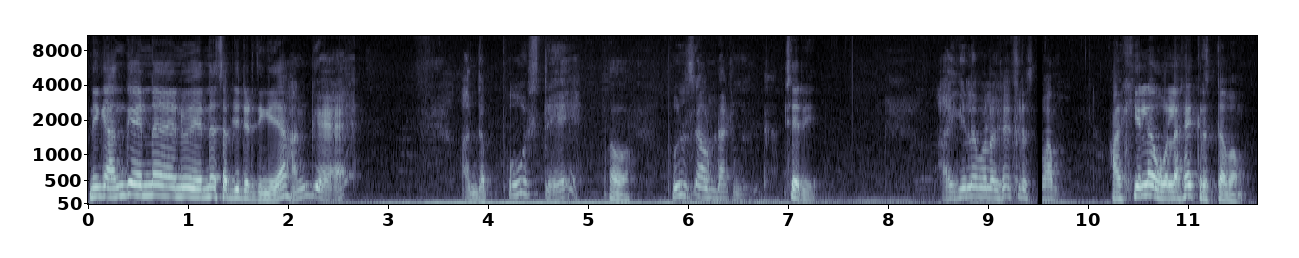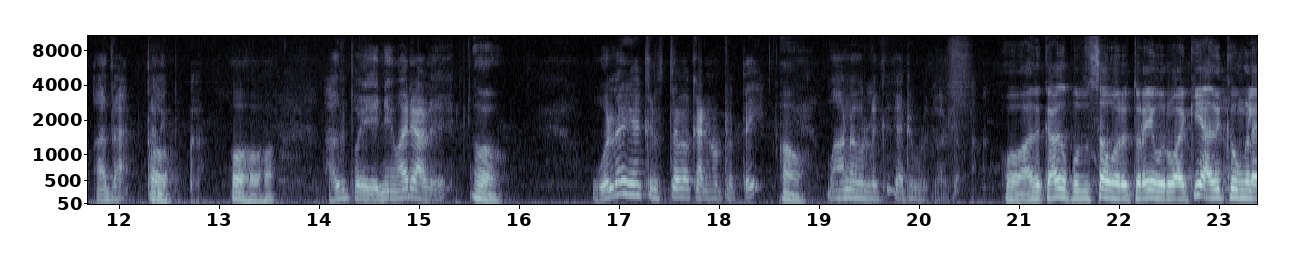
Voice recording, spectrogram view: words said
நீங்கள் அங்கே என்ன என்ன சப்ஜெக்ட் எடுத்தீங்கய்யா? அங்கே அந்த போஸ்டே ஓ. புதுசாக உண்டாக்குனது. சரி. அகில உலக கிறிஸ்தவம். அகில உலக கிறிஸ்தவம். அதான் தலைப்பு. ஓஹோஹோ. அது இப்போ என்னை மாதிரி ஆள். ஓ. உலக கிறிஸ்தவ கண்ணோட்டத்தை மாணவர்களுக்கு கற்றுக் கொடுக்க வேண்டும். ஓ அதுக்காக புதுசாக ஒரு துறையை உருவாக்கி அதுக்கு உங்களை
